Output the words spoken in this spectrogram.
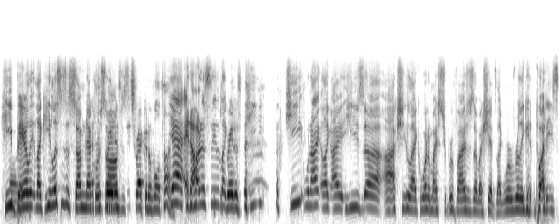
He Oh, yeah. barely like he listens to some necro greatest songs. diss record of all time. Yeah, and honestly, like greatest. he he when I like I he's uh actually like one of my supervisors on my shift. Like we're really good buddies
